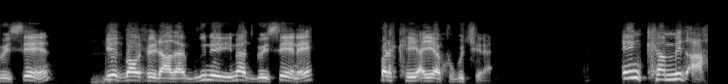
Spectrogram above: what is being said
goyseen. Geed baa wuxuu yidhahdaa gudunay imaad goyseene barkay ayaa kugu jira. In ka mid ah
